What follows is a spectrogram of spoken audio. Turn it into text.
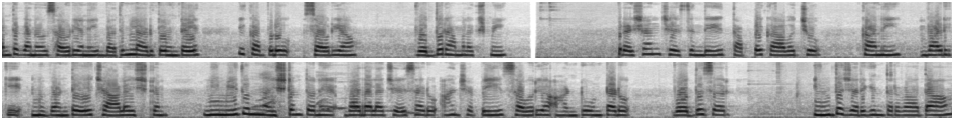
ఎంతగానో శౌర్యని బతిమలాడుతూ ఉంటే ఇకప్పుడు శౌర్య వద్దు రామలక్ష్మి ప్రశాంత్ చేసింది తప్పే కావచ్చు. కానీ వాడికి నువ్వంటే చాలా ఇష్టం. నీ మీద ఉన్న ఇష్టంతోనే వాడు అలా చేశాడు అని చెప్పి శౌర్య అంటూ ఉంటాడు. వద్దు సార్. ఇంత జరిగిన తర్వాత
